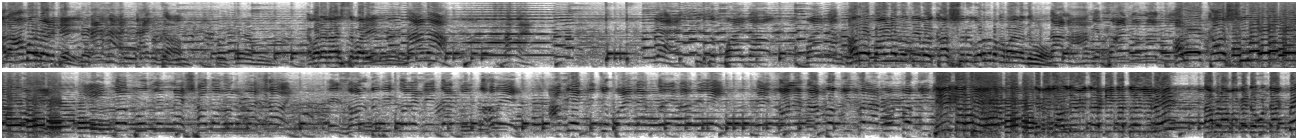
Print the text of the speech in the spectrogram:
আরে আমার বাড়িতে? হ্যাঁ, হ্যাঁ, এবারে আমি আসতে পারি? না না। কিছু বায়না বায়না। আরে তো দিব কাজ শুরু করে তোমাকে দেবো। না না আগে বায়না না আরে কাজ শুরু করে তোমাকে এই তো বুঝলেন না এই জল ডুবি করে হবে। আগে কিছু বায়না করে না দিলে এই জলে নামবো কি করে উঠবো কি ঠিক আছে তুমি জল দেবী করে তুলে নিবে তারপর আমাকে যখন ডাকবে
